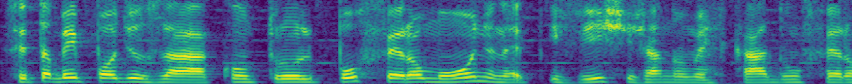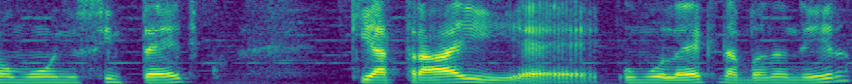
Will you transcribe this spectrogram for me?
Você também pode usar controle por feromônio, né? Existe já no mercado um feromônio sintético que atrai é, o moleque da bananeira.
